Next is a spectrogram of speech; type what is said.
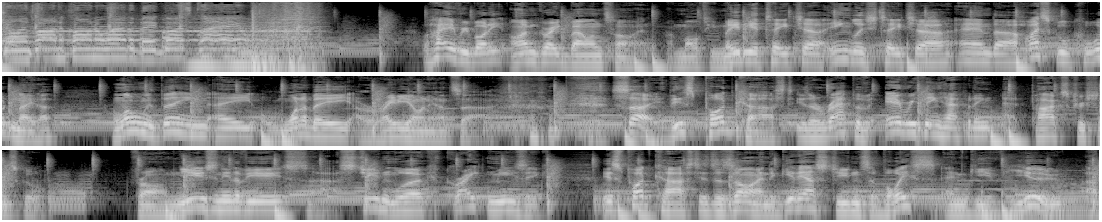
Join on a corner where the big boys play. Well, hey everybody, I'm Greg Ballantyne, a multimedia teacher, English teacher, and a high school coordinator, along with being a wannabe radio announcer. so, this podcast is a wrap of everything happening at Parks Christian School. From news and interviews, uh, student work, great music, this podcast is designed to give our students a voice and give you a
